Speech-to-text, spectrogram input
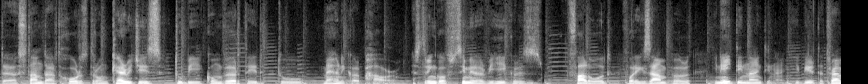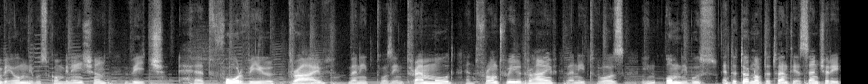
the standard horse drawn carriages to be converted to mechanical power. A string of similar vehicles followed. For example, in 1899 he built a tramway omnibus combination which had four wheel drive when it was in tram mode and front wheel drive when it was in omnibus. At the turn of the 20th century,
